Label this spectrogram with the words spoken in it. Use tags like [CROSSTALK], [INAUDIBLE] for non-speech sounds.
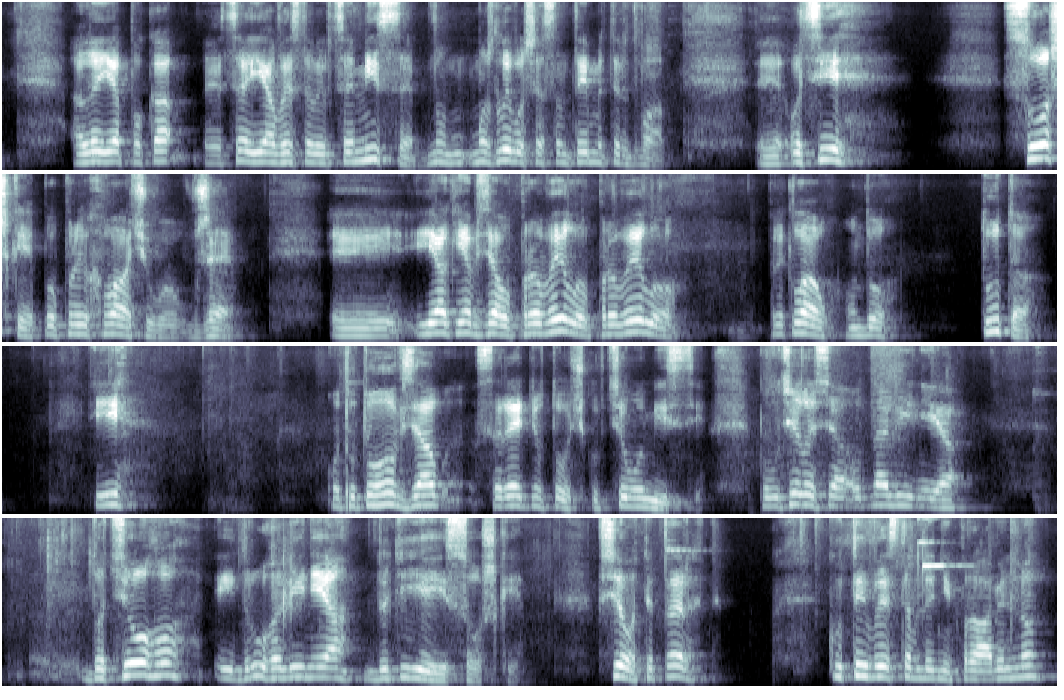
Але я поки це я виставив це місце, ну, можливо, ще сантиметр два. Е, Оці сошки поприхвачував вже. Е, Як я взяв правило, правило приклав он до тута і От у того взяв середню точку в цьому місці. Получилася одна лінія до цього і друга лінія до тієї сошки. Все, тепер кути виставлені правильно.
